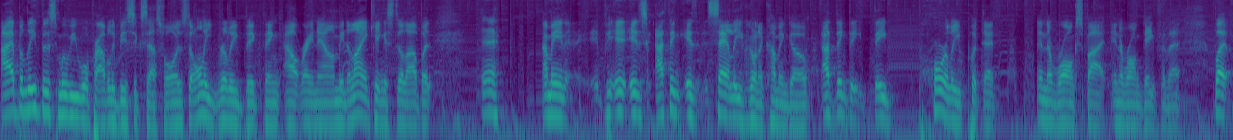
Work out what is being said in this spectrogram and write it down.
I believe this movie will probably be successful. It's the only really big thing out right now. I mean, The Lion King is still out, but eh. I mean, it, it's I think it's sadly going to come and go. I think they they poorly put that in the wrong spot in the wrong date for that. But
